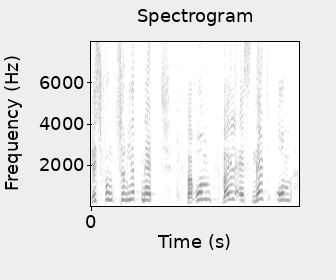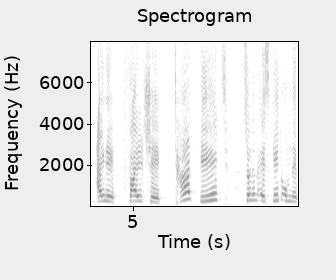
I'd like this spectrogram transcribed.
Das funktioniert nicht. Warum? Weil es nicht um eine falsche Tat geht, sondern es geht um eine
